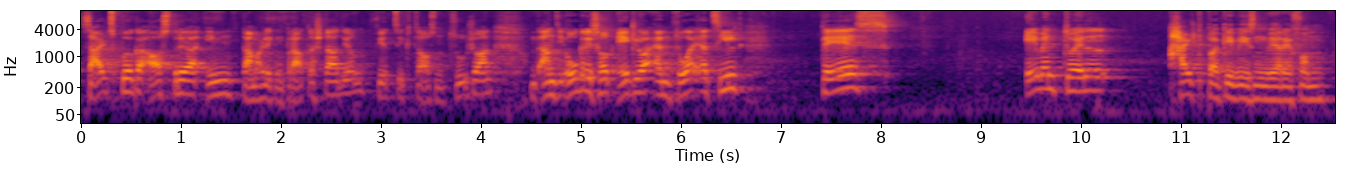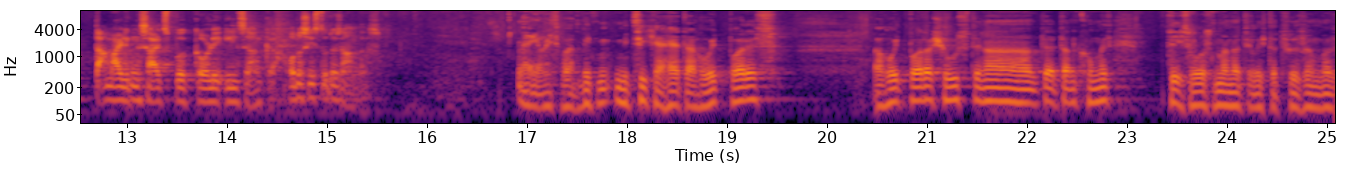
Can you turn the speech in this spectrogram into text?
Salzburger Austria im damaligen Praterstadion, 40.000 Zuschauern. Und Andi Ogris hat eh klar ein Tor erzielt, das eventuell haltbar gewesen wäre vom damaligen Salzburg-Goalie Ilsanker. Oder siehst du das anders? Naja, es war mit, mit Sicherheit ein haltbares, ein haltbarer Schuss, er, der dann gekommen ist. Das, was man natürlich dazu sagen muss,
